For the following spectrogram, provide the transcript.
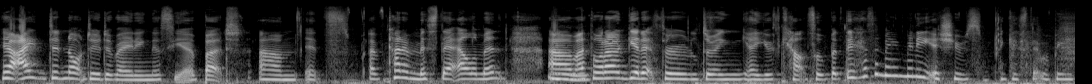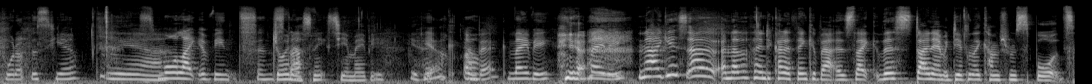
yeah, I did not do debating this year, but um, it's I've kind of missed that element. Um, Mm. I thought I would get it through doing a youth council, but there hasn't been many issues, I guess, that were being brought up this year. Yeah. It's more like events and Join stuff. us next year, maybe. You Yeah. think? Come Oh, back. Maybe. Yeah. Maybe. No, I guess uh, another thing to kind of think about is like this dynamic definitely comes from sports.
